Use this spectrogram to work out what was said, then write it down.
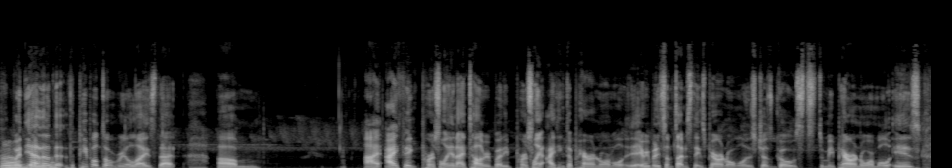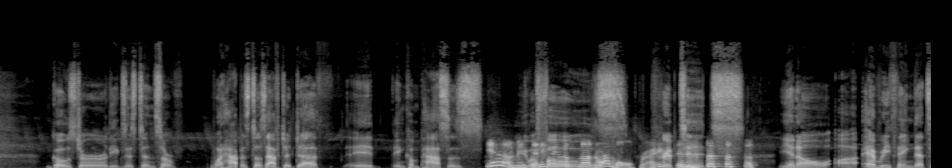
Oh, but yeah the, the, the people don't realize that um I, I think personally, and I tell everybody personally, I think the paranormal. Everybody sometimes thinks paranormal is just ghosts. To me, paranormal is ghosts or the existence of what happens to us after death. It encompasses yeah, I mean, it's anything that's not normal, right? cryptids, you know, uh, everything that's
